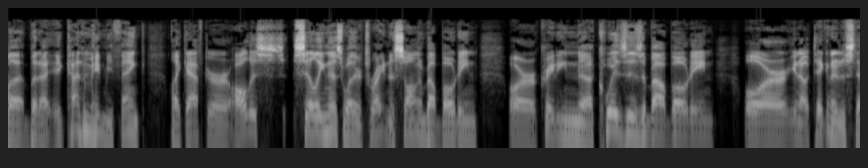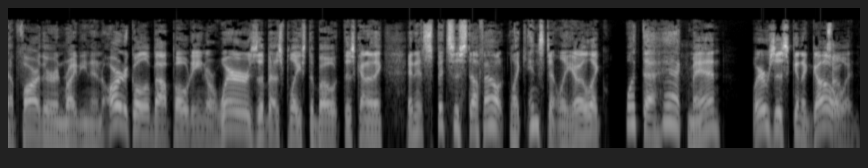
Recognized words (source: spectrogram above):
But but I, it kind of made me think, like after all this silliness, whether it's writing a song about boating or creating uh, quizzes about boating or you know taking it a step farther and writing an article about boating or where's the best place to boat this kind of thing and it spits this stuff out like instantly. You're like what the heck man? Where's this going to go? So- and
